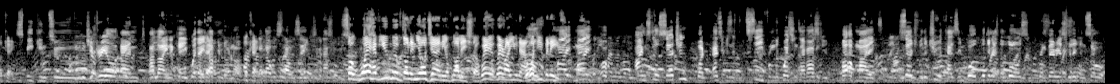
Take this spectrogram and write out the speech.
Okay. speaking to Jibril and Allah in a cave, whether it happened or not. Okay. that, that was that was ages ago. That's what we. So where have you moved on in your journey of knowledge, though? Where where are you now? what Well, do you believe? My, my, oh, I'm still searching, but as you can see from the questions I've asked you, part of my search for the truth has involved looking at the laws from various religions. So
